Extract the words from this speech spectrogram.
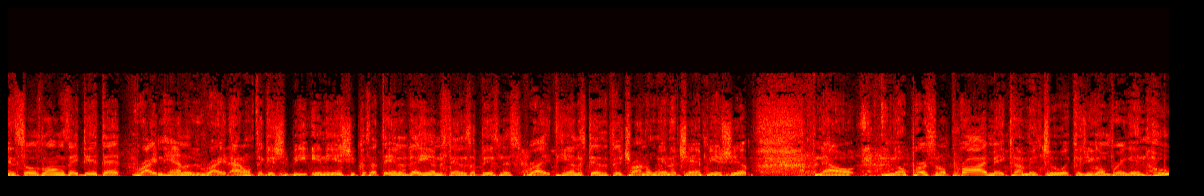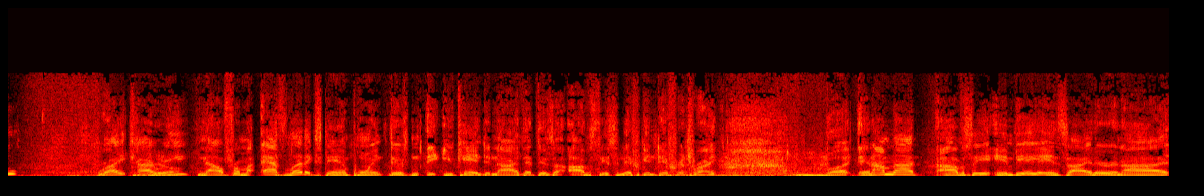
And so as long as they did that right and handled it right, I don't think it should be any issue because at the end of the day, he understands it's a business, right? He understands that they're trying to win a championship. Now, you know, personal pride may come into it because you're to bring in who? Right? Kyrie. Yeah. Now, from an athletic standpoint, there's you can't deny that there's a, obviously a significant difference, right? But and I'm not obviously an NBA insider, and I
